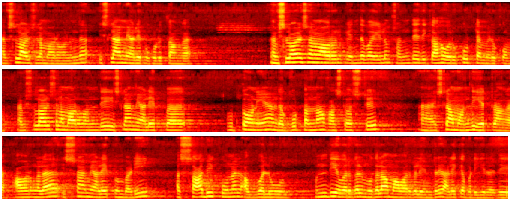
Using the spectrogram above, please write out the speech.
நபிசுல்லா அலுவலம் அவர்கள் வந்து இஸ்லாமிய அழைப்பு கொடுத்தாங்க. நபிசுல்லா அலுவலாம் அவர்களுக்கு எந்த வகையிலும் சந்ததிக்காக ஒரு கூட்டம் இருக்கும். நபிசுல்லா அலுவலாம் அவர்கள் வந்து இஸ்லாமிய அழைப்பை விட்டோன்னே அந்த கூட்டம் தான் ஃபஸ்ட்டு ஃபஸ்ட்டு இஸ்லாமை வந்து ஏற்றாங்க. அவங்கள இஸ்லாமிய அழைப்பும்படி அஸ்ஸாபி கூனல் அவ்வலூன் முந்தியவர்கள் முதலாம் ஆவார்கள் என்று அழைக்கப்படுகிறது.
